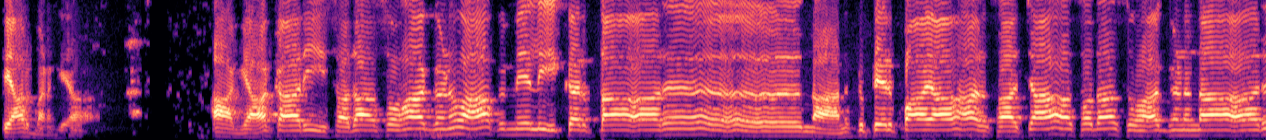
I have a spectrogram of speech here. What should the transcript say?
ਪਿਆਰ ਬਣ ਗਿਆ। ਆਗਿਆਕਾਰੀ ਸਦਾ ਸੁਹਾਗਣ ਆਪ ਮੇਲੀ ਕਰਤਾਰ। ਨਾਨਕ ਪਿਰ ਪਾਇਆ ਹਰ ਸਾਚਾ, ਸਦਾ ਸੁਹਾਗਣ ਨਾਰ।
